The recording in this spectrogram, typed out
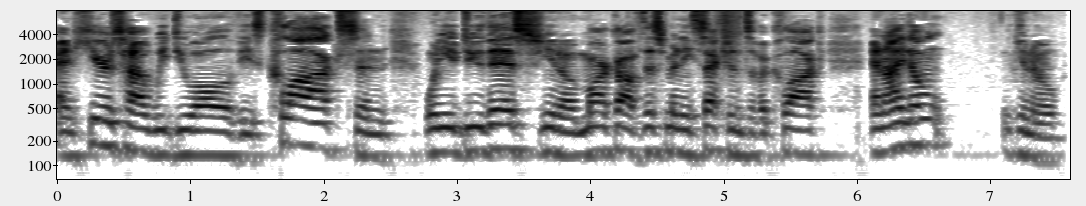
and here's how we do all of these clocks and when you do this you know mark off this many sections of a clock. And I don't you know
